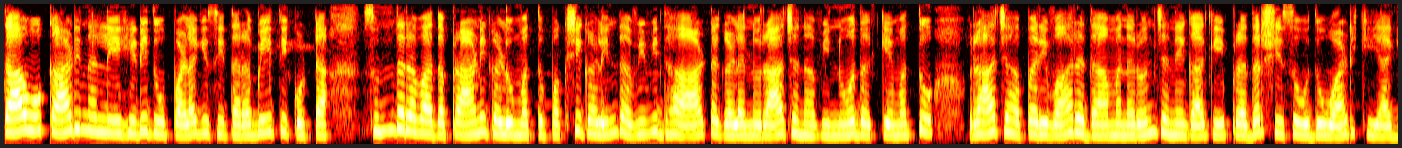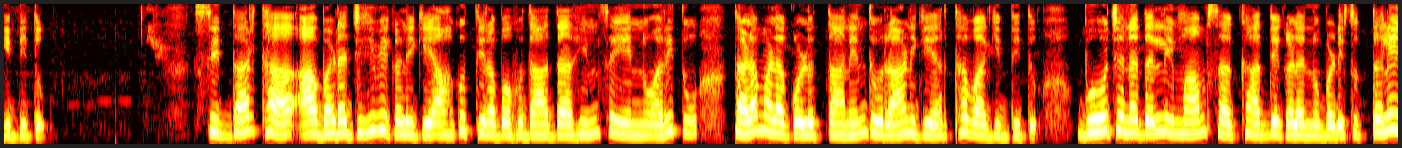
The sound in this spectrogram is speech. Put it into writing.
ತಾವು ಕಾಡಿನಲ್ಲಿ ಹಿಡಿದು ಪಳಗಿಸಿ ತರಬೇತಿ ಕೊಟ್ಟ ಸುಂದರವಾದ ಪ್ರಾಣಿಗಳು ಮತ್ತು ಪಕ್ಷಿಗಳಿಂದ ವಿವಿಧ ಆಟಗಳನ್ನು ರಾಜನ ವಿನೋದಕ್ಕೆ ಮತ್ತು ರಾಜ ಪರಿವಾರದ ಮನರಂಜನೆಗಾಗಿ ಪ್ರದರ್ಶಿಸುವುದು ವಾಡಿಕೆಯಾಗಿದ್ದಿತು. ಸಿದ್ಧಾರ್ಥ ಆ ಬಡ ಜೀವಿಗಳಿಗೆ ಆಗುತ್ತಿರಬಹುದಾದ ಹಿಂಸೆಯನ್ನು ಅರಿತು ತಳಮಳಗೊಳ್ಳುತ್ತಾನೆಂದು ರಾಣಿಗೆ ಅರ್ಥವಾಗಿದ್ದಿತು. ಭೋಜನದಲ್ಲಿ ಮಾಂಸ ಖಾದ್ಯಗಳನ್ನು ಬಡಿಸುತ್ತಲೇ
